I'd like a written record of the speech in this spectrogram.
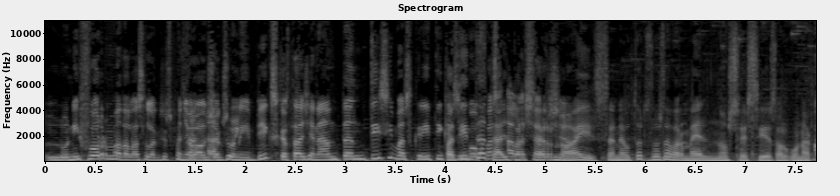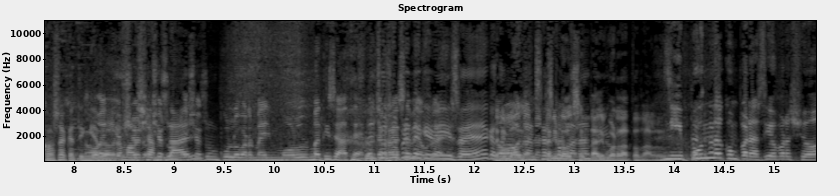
l'uniforme de la selecció espanyola als Jocs Olímpics, que està generant tantíssimes crítiques i Petit mofes detall, a per la cert, xarxa. nois. Aneu tots dos de vermell. No sé si és alguna cosa que tingui a Oi, veure amb el això, això, és un, xandall. això és un color vermell molt matisat, eh? No Això és el a primer que he veure. vist, eh? Que Tenim no, el, Francesc tenim el xandall no? guardat a dalt. Ni punt de comparació per això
